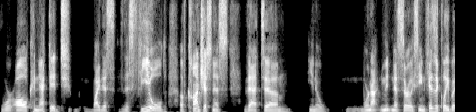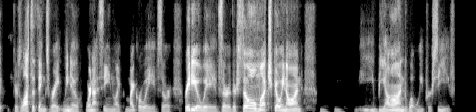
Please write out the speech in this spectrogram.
we're all connected to, by this, this field of consciousness that, um, you know, we're not necessarily seeing physically, but there's lots of things, right? We know we're not seeing like microwaves or radio waves, or there's so much going on beyond what we perceive.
